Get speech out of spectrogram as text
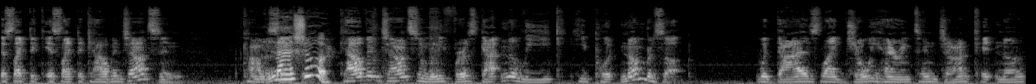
It's like the it's like the Calvin Johnson conversation. Not sure. Calvin Johnson, when he first got in the league, he put numbers up with guys like Joey Harrington, Jon Kitna,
